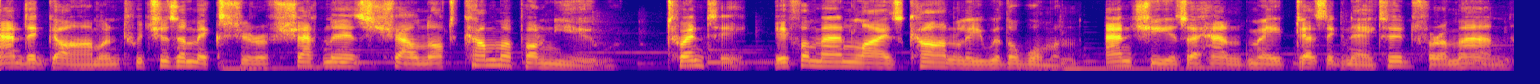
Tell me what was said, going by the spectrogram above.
and a garment which is a mixture of shatnez shall not come upon you. 20. If a man lies carnally with a woman, and she is a handmaid designated for a man,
